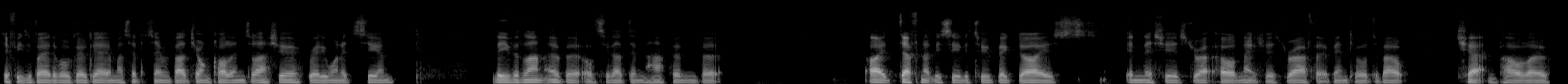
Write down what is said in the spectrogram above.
If he's available, go get him. I said the same about John Collins last year. Really wanted to see him leave Atlanta, but obviously that didn't happen. But I definitely see the two big guys in this year's draft or next year's draft that have been talked about, Chet and Paolo.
